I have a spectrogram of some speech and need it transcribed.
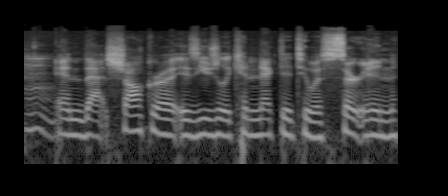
Mm. And that chakra is usually connected to a certain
